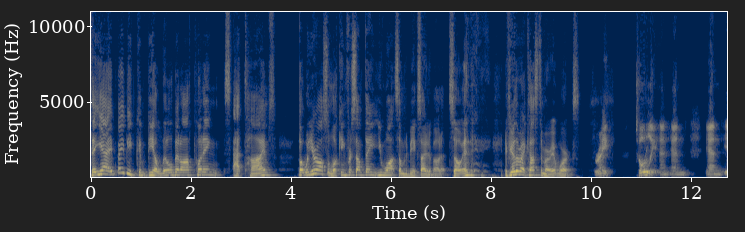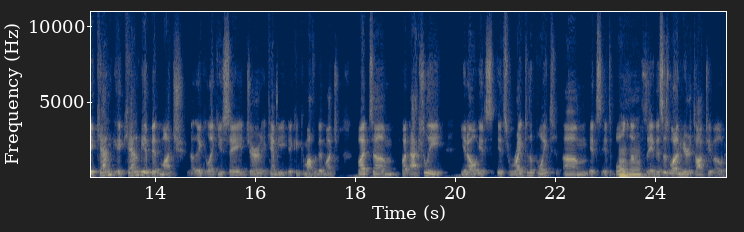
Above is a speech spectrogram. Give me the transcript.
that yeah it maybe can be a little bit off-putting at times but when you're also looking for something, you want someone to be excited about it. So it, if you're the right customer, it works. Right. Totally. And and and it can it can be a bit much, like like you say, Jerrod. It can be it can come off a bit much, but um, but actually, you know, it's it's right to the point. Um, it's it's bold mm-hmm. enough to say this is what I'm here to talk to you about.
